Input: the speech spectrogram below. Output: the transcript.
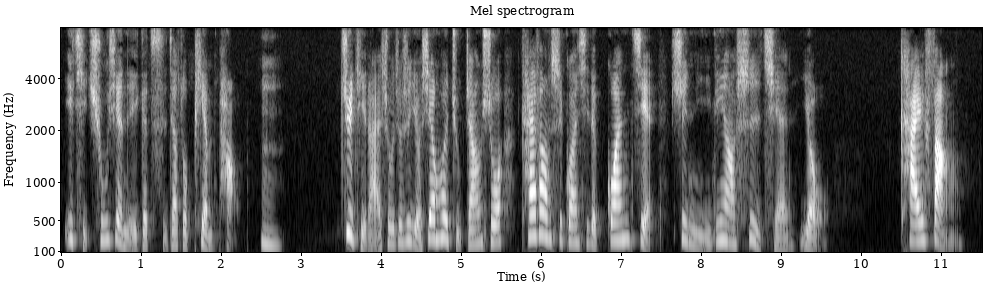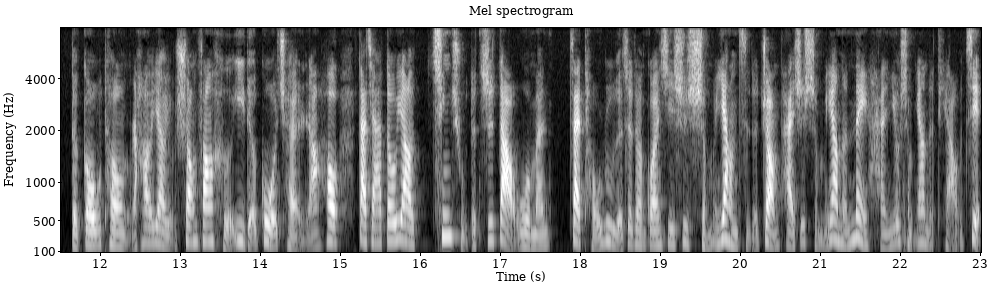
一起出现的一个词叫做骗炮。嗯，具体来说，就是有些人会主张说，开放式关系的关键是你一定要事前有开放。的沟通，然后要有双方合意的过程，然后大家都要清楚的知道我们在投入的这段关系是什么样子的状态，是什么样的内涵，有什么样的条件。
